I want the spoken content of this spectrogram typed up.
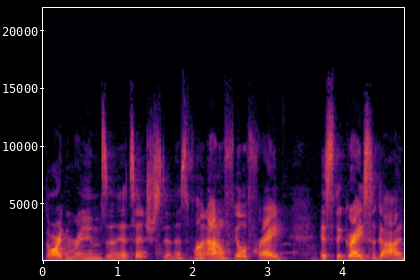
garden rooms, and it's interesting. It's fun. I don't feel afraid. It's the grace of God.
